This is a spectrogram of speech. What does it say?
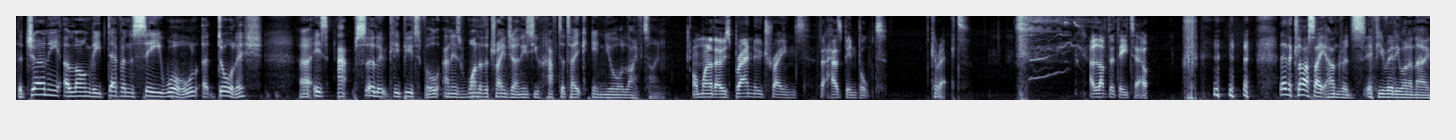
the journey along the Devon Sea Wall at Dawlish. Uh, is absolutely beautiful and is one of the train journeys you have to take in your lifetime. On one of those brand new trains that has been bought. Correct. I love the detail. They're the Class 800s, if you really want to know.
